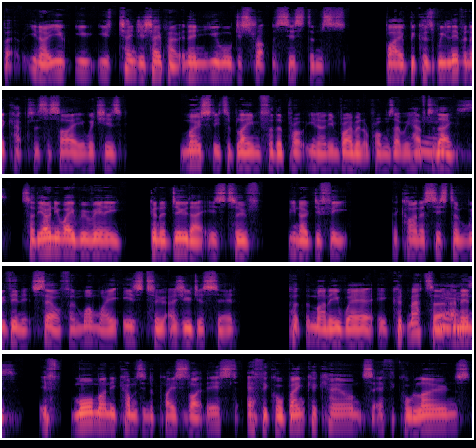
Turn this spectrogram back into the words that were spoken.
but you know, you, you, you change your shape out, and then you will disrupt the systems by because we live in a capitalist society, which is mostly to blame for the pro, you know the environmental problems that we have today. So the only way we're really going to do that is to you know defeat the kind of system within itself, and one way is to, as you just said, put the money where it could matter, and then if more money comes into places like this, ethical bank accounts, ethical loans,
